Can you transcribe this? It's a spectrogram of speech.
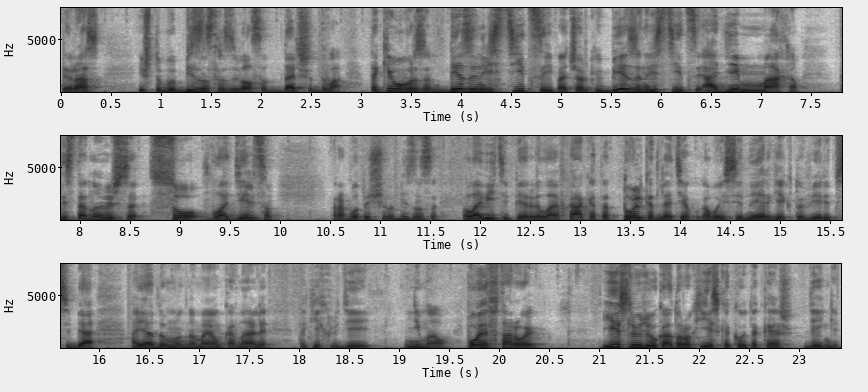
раз и чтобы бизнес развивался дальше два. Таким образом, без инвестиций, подчеркиваю, без инвестиций, одним махом ты становишься совладельцем работающего бизнеса. Ловите первый лайфхак, это только для тех, у кого есть энергия, кто верит в себя, а я думаю, на моем канале таких людей немало. Поинт второй. Есть люди, у которых есть какой-то кэш, деньги,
